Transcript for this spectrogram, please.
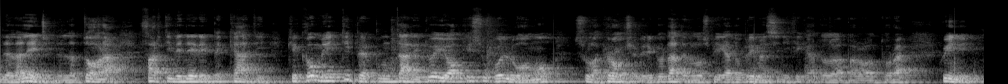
della, legge, della Torah, farti vedere i peccati che commetti per puntare i tuoi occhi su quell'uomo sulla croce. Vi ricordate, ve l'ho spiegato prima il significato della parola Torah. Quindi,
